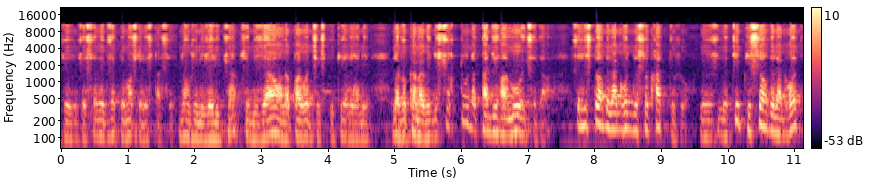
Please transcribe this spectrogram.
je, savais exactement ce qui allait se passer. Donc je disais, tiens, c'est bizarre, on n'a pas le droit de s'expliquer, rien dire. L'avocat m'avait dit surtout ne pas dire un mot, etc. C'est l'histoire de la grotte de Socrate toujours. Le, type qui sort de la grotte,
